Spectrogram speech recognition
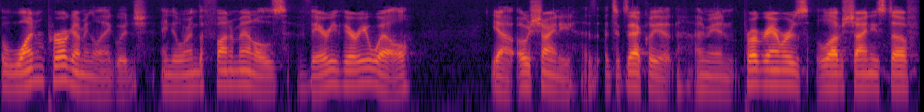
one programming language and you learn the fundamentals very, very well, yeah, oh, shiny. That's exactly it. I mean, programmers love shiny stuff,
